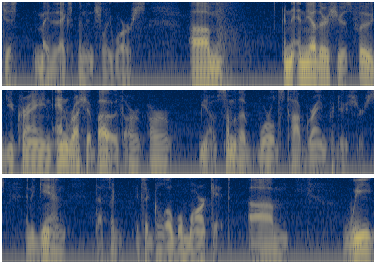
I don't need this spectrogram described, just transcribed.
just made it exponentially worse. Um, and and the other issue is food. Ukraine and Russia both are are you know some of the world's top grain producers, and again, that's a it's a global market. Um, we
